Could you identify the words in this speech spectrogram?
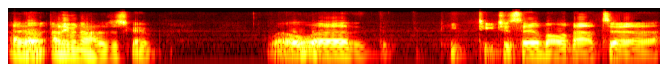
I don't, I don't even know how to describe. Well, uh, he teaches him all about uh,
